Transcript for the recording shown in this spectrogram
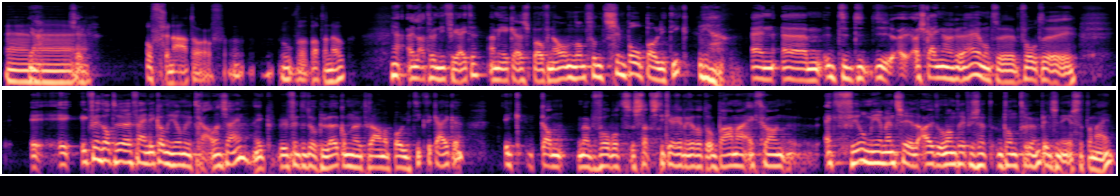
En, ja eh, zeker. Of senator, of eh, wat, wat dan ook. Ja, en laten we niet vergeten, Amerika is bovenal een land van symboolpolitiek. Ja, En de- als je kijkt naar, hè, want eh, bijvoorbeeld, ik, ik vind het altijd fijn, ik kan er heel neutraal in zijn. Ik vind het ook leuk om neutraal naar politiek te kijken. Ik kan me bijvoorbeeld statistiek herinneren dat Obama echt gewoon echt veel meer mensen uit het land heeft gezet dan Trump in zijn eerste termijn.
